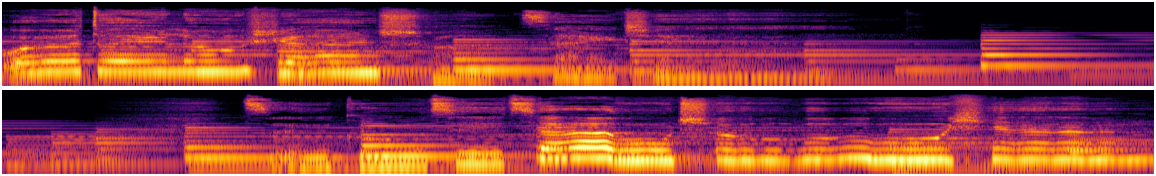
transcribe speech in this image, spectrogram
我对路人说再见，自顾自走出屋檐，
